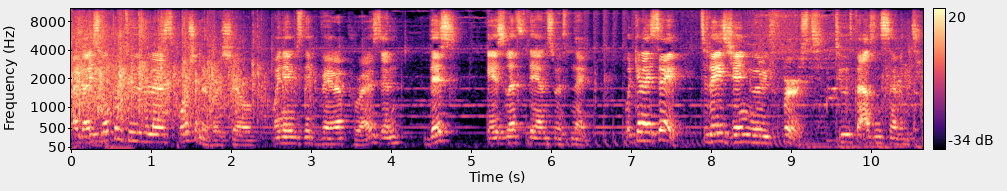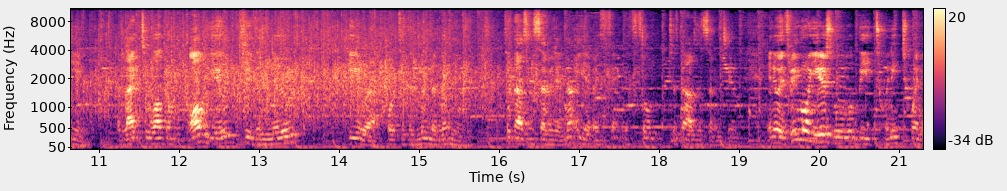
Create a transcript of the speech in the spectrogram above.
Hi guys, welcome to the last portion of our show. My name is Nick Vera Perez and this is Let's Dance with Nick. What can I say? Today is January 1st, 2017. I'd like to welcome all of you to the new era or to the new millennium. 2017, not yet I think, it's still 2017. Anyway, three more years we will be 2020.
